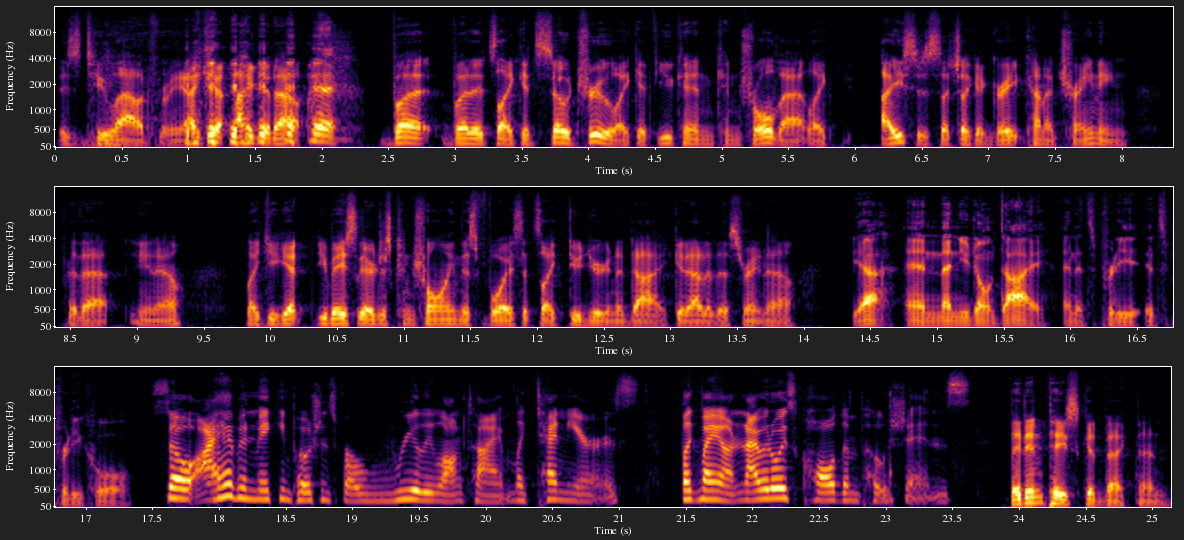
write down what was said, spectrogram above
is too loud for me. I get I get out. but but it's like it's so true like if you can control that like ice is such like a great kind of training for that you know like you get you basically are just controlling this voice it's like dude you're gonna die get out of this right now yeah and then you don't die and it's pretty it's pretty cool so i have been making potions for a really long time like 10 years like my own and i would always call them potions they didn't taste good back then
